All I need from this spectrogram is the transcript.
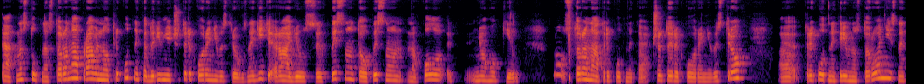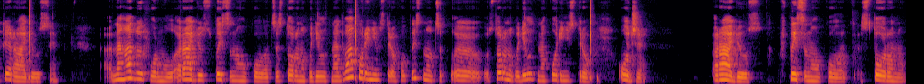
Так, наступна сторона правильного трикутника дорівнює 4 коренів із 3. Знайдіть радіуси вписаного та описаного навколо нього кіл. Ну, сторона трикутника 4 коренів із 3. Трикутник рівносторонній, знайти радіуси. Е, Нагадую формулу. Радіус вписаного кола це сторону поділити на 2 коренів з 3, описаного це е, сторону поділити на корінь із 3. Отже, радіус вписаного кола сторону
